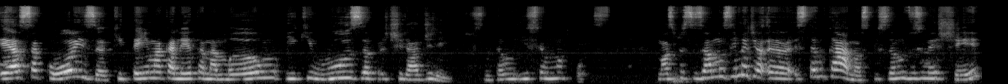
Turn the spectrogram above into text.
essa coisa que tem uma caneta na mão e que usa para tirar direitos. Então, isso é uma coisa. Nós precisamos eh, estancar, nós precisamos nos mexer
